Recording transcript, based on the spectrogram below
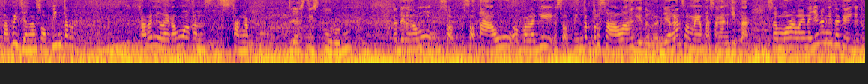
Tapi jangan sok pinter karena nilai kamu akan sangat drastis turun. Ketika kamu sok sok tahu apalagi sok pinter terus salah gitu kan. Jangan sama yang pasangan kita. Sama orang lain aja kan kita kayak gitu.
